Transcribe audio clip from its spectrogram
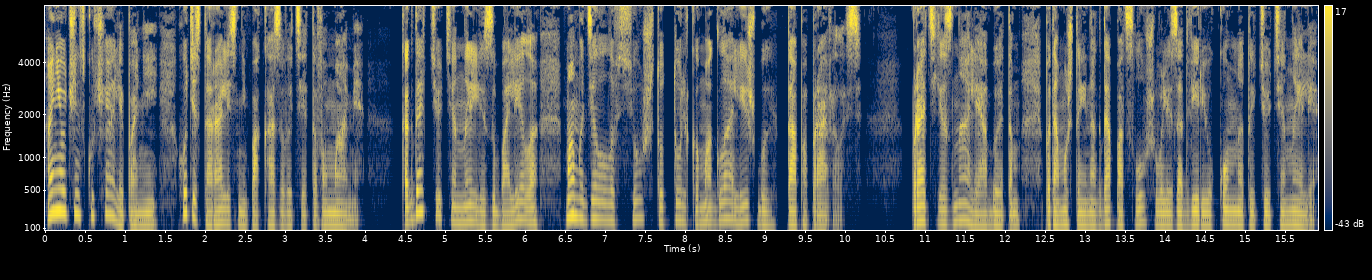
Они очень скучали по ней, хоть и старались не показывать этого маме. Когда тетя Нелли заболела, мама делала все, что только могла, лишь бы та поправилась. Братья знали об этом, потому что иногда подслушивали за дверью комнаты тети Нелли,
